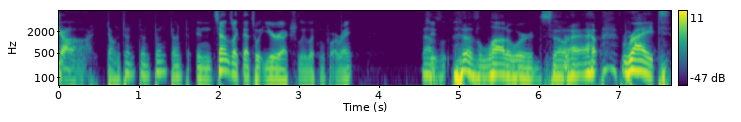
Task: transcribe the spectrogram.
ja, dun dun dun dun dun, dun. and it sounds like that's what you're actually looking for, right? That was, that was a lot of words. So I, I- right,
